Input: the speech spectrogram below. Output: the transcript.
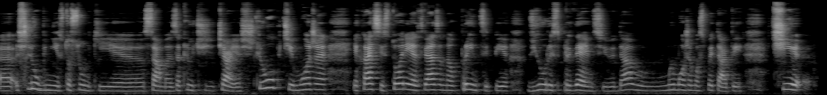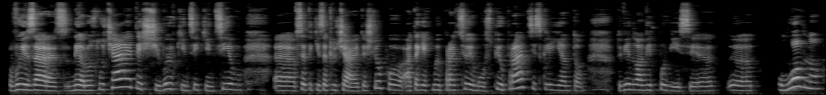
е, шлюбні стосунки, е, саме заключає шлюб, чи може якась історія зв'язана в принципі з юриспруденцією. Да? Ми можемо спитати, чи ви зараз не розлучаєтесь, чи ви в кінці кінців е, все-таки заключаєте шлюб, а так як ми працюємо у співпраці з клієнтом, то він вам відповість е, е, умовно.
